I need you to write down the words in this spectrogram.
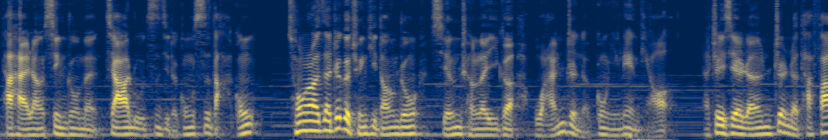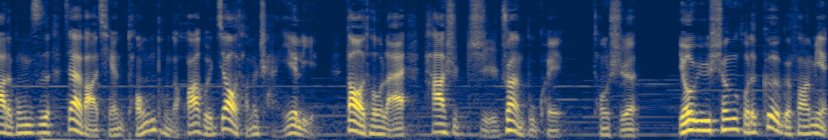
他还让信众们加入自己的公司打工，从而在这个群体当中形成了一个完整的供应链条。那这些人挣着他发的工资，再把钱统统的花回教堂的产业里，到头来他是只赚不亏。同时，由于生活的各个方面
